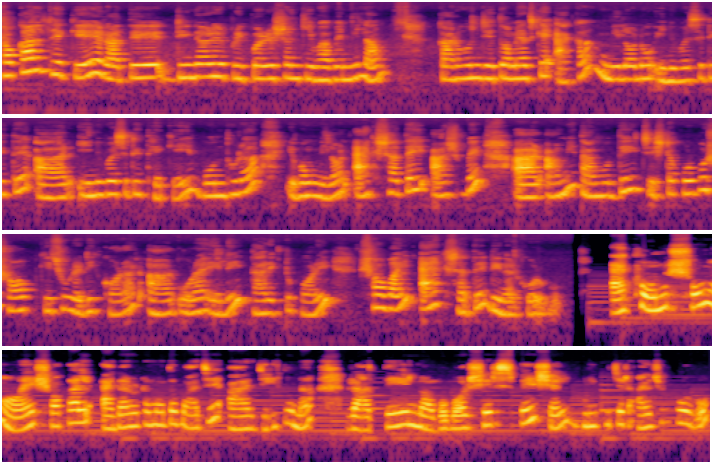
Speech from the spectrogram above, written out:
সকাল থেকে রাতে ডিনারের প্রিপারেশন কীভাবে নিলাম কারণ যেহেতু আমি আজকে একা, মিলন ও ইউনিভার্সিটিতে, আর ইউনিভার্সিটি থেকেই বন্ধুরা এবং মিলন একসাথেই আসবে আর আমি তার মধ্যেই চেষ্টা করব সব কিছু রেডি করার, আর ওরা এলেই তার একটু পরেই সবাই একসাথে ডিনার করব। এখন সময় সকাল এগারোটা মতো বাজে, আর যেহেতু না, রাতে নববর্ষের স্পেশাল ভুড়ি পুজোর আয়োজন করব,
